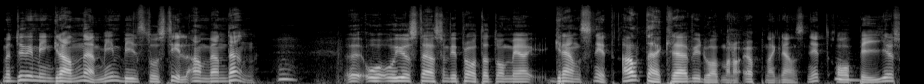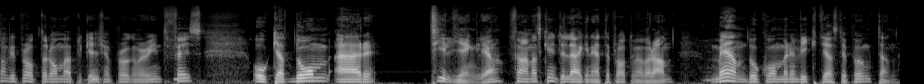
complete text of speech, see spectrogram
men du är min granne, min bil står still, använd den. Eh, och, just det här som vi pratat om med gränssnitt. Allt det här kräver ju då att man har öppna gränssnitt, mm. API som vi pratade om, Application Programmer Interface, och att de är tillgängliga, för annars kan ju inte lägenheter prata med varandra. Men då kommer den viktigaste punkten,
